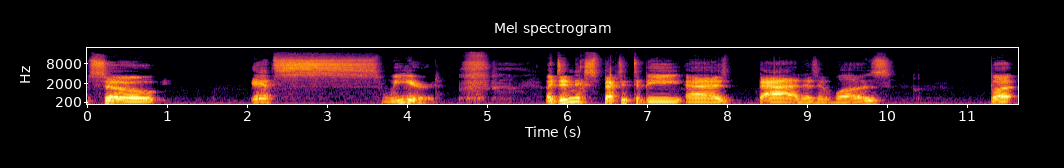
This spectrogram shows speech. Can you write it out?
so it's weird. I didn't expect it to be as bad as it was, but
